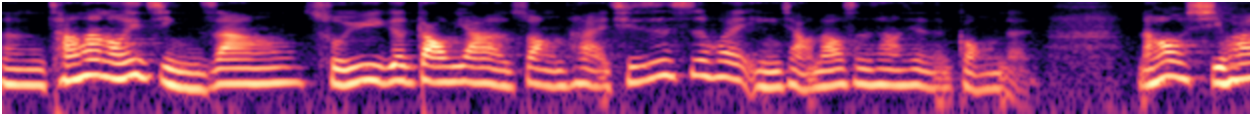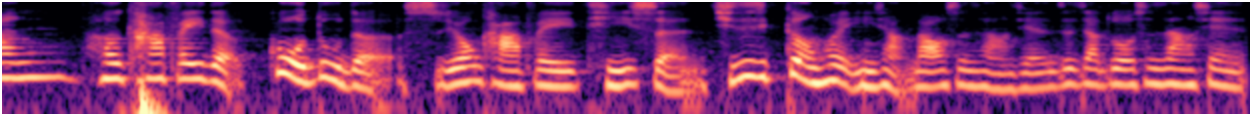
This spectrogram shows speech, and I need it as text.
嗯常常容易紧张，处于一个高压的状态，其实是会影响到肾上腺的功能。然后喜欢喝咖啡的，过度的使用咖啡提神，其实更会影响到肾上腺，这叫做肾上腺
